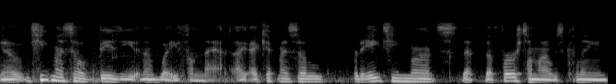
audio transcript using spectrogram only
you know, keep myself busy and away from that. I, I kept myself for the 18 months that the first time I was clean,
